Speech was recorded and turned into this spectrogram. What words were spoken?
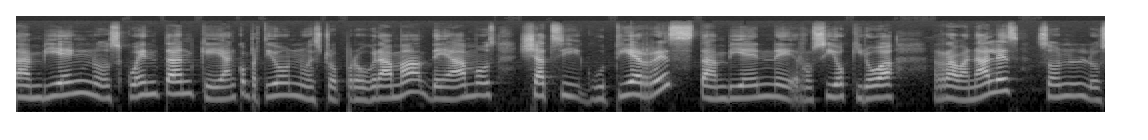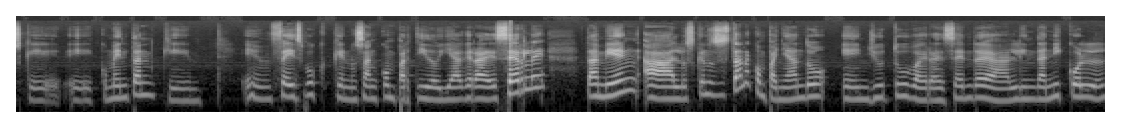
También nos cuentan que han compartido nuestro programa. Veamos Shatsi Gutiérrez, también eh, Rocío Quiroa Rabanales, son los que eh, comentan que en Facebook que nos han compartido y agradecerle también a los que nos están acompañando en YouTube, agradecerle a Linda Nicole,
